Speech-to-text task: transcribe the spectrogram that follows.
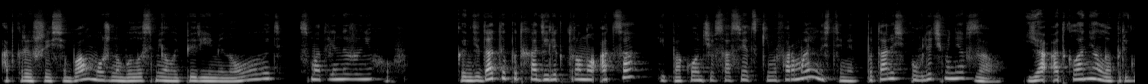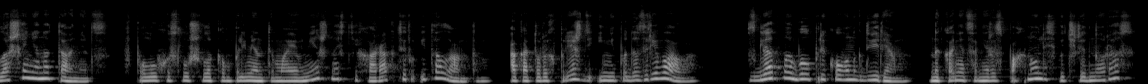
Открывшийся бал можно было смело переименовывать «Смотри на женихов». Кандидаты подходили к трону отца и, покончив со светскими формальностями, пытались увлечь меня в зал. Я отклоняла приглашение на танец, вполуха слушала комплименты моей внешности, характеру и талантам, о которых прежде и не подозревала. Взгляд мой был прикован к дверям. Наконец они распахнулись в очередной раз,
